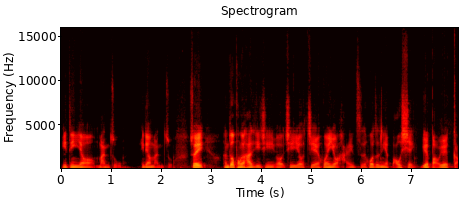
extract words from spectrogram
一定要满足，一定要满足，所以。很多朋友他已经有其实有结婚有孩子，或者是你的保险越保越高，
